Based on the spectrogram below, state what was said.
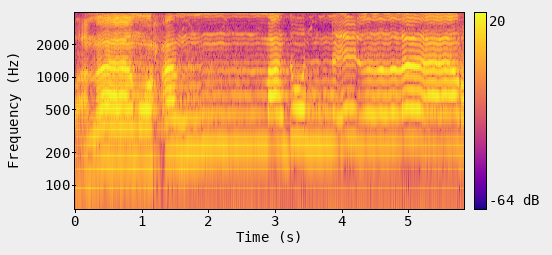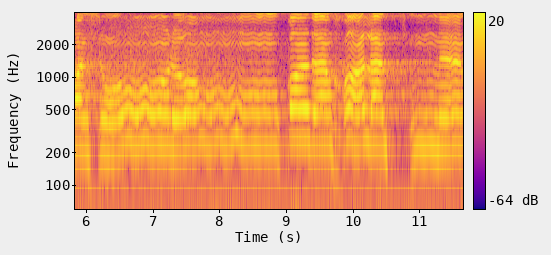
وما محمد إلا رسول قد خلت من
